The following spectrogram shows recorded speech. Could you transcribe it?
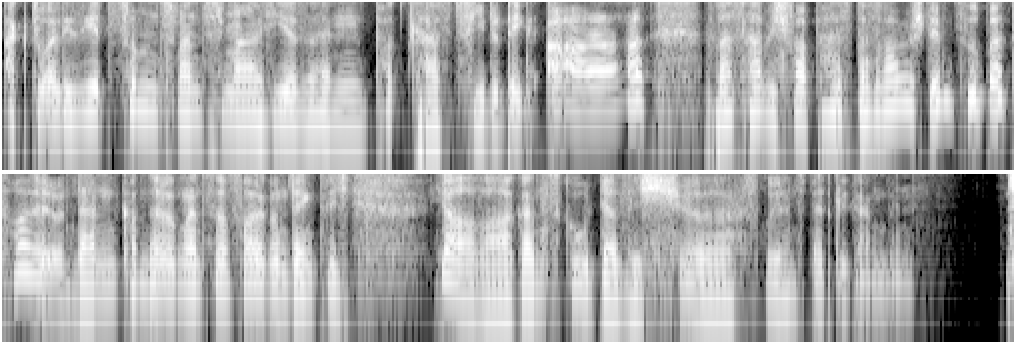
aktualisiert 25 Mal hier seinen Podcast-Feed und denkt, ah, was habe ich verpasst? Das war bestimmt super toll. Und dann kommt er irgendwann zur Folge und denkt sich, ja, war ganz gut, dass ich äh, früher ins Bett gegangen bin.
